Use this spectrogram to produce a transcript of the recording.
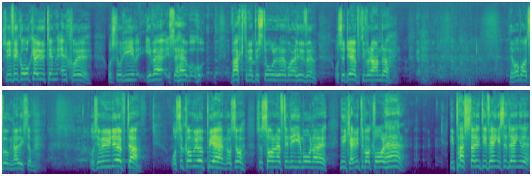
Så vi fick åka ut en, en sjö och stod gevär, så här, vakter med pistoler över våra huvuden. Och så döpte vi varandra. Det var bara tvungna liksom. Och så blev vi döpta. Och så kom vi upp igen och så, så sa de efter nio månader, ni kan ju inte vara kvar här. Ni passar inte i fängelset längre.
